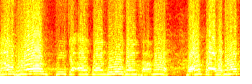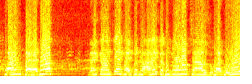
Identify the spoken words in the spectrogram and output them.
เราพร้อมที่จะเอาความรู้ความสามารถของแต่ละพักทั้งแปดพักในการแก้ไขปัญหาให้กับพี่น้องชาวสุพรรณบุรี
